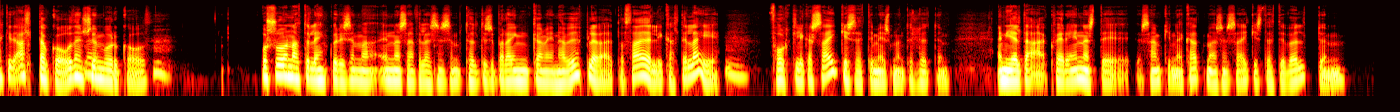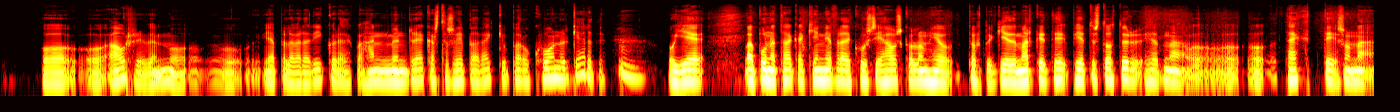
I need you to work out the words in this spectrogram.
ekki alltaf góð en sem voru góð. Mm. og svo náttúrulega einhverji sem innan samfélagsins sem töldur sér bara engan veginn hafi upplefað þetta og það er líka allt í lægi mm. fólk líka sækist í mismöndu hlutum. En ég held að hver einasti samkynnið kattmaður sem sækist þetta völdum og, og áhrifum og ég hef að vera ríkur eða eitthvað, hann mun rekast að svipað veggi og bara og konur gerðu. Mm og ég var búin að taka kynjafræði kursi í háskólan hjá Dr. Gíðu Margreti Pétursdóttur hérna, og, og, og þekkti svona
